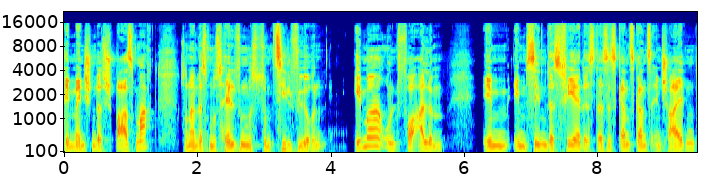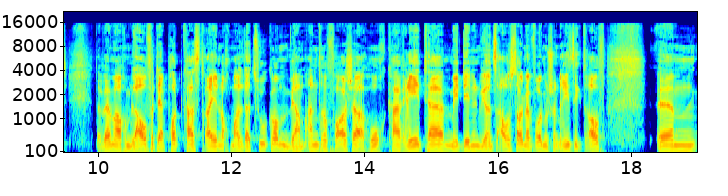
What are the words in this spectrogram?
dem Menschen das Spaß macht, sondern das muss helfen, muss zum Ziel führen. Immer und vor allem im, im Sinn des Pferdes. Das ist ganz, ganz entscheidend. Da werden wir auch im Laufe der Podcast-Reihe nochmal dazukommen. Wir haben andere Forscher, Hochkaräter, mit denen wir uns austauschen. Da freuen wir schon riesig drauf. Ähm,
